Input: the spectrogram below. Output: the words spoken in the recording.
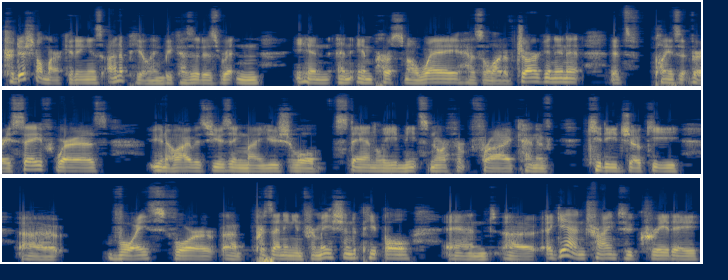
traditional marketing is unappealing because it is written in an impersonal way, has a lot of jargon in it, it plays it very safe, whereas you know, I was using my usual Stan Lee meets Northrop Frye kind of kiddie jokey uh, voice for uh, presenting information to people, and uh, again, trying to create a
